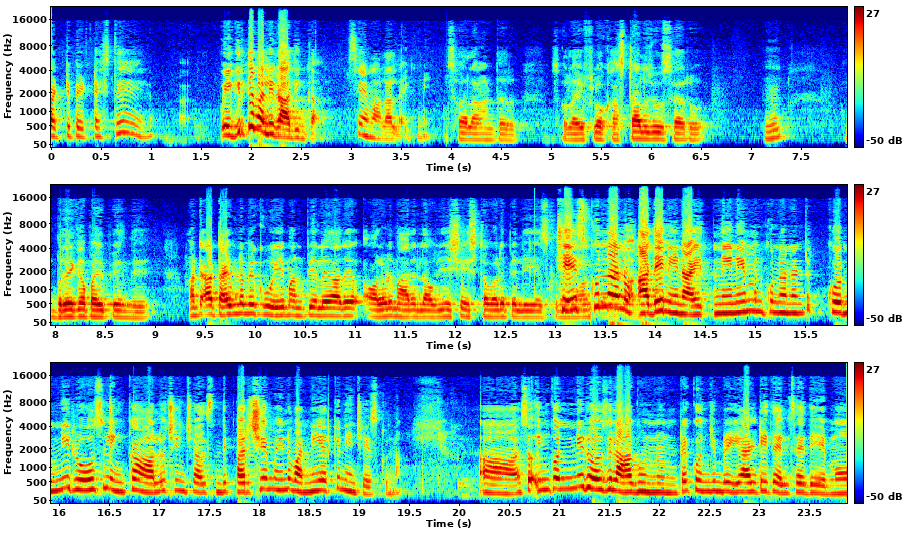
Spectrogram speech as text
పట్టి పెట్టేస్తే ఎగిరితే మళ్ళీ రాదు ఇంకా. సేమ్ అలా లైక్ మీ సో అలా అంటారు. సో లైఫ్లో కష్టాలు చూశారు. బ్రేకప్ అయిపోయింది. అంటే ఆ టైంలో మీకు ఏం అనిపించలేదు అదే ఆల్రెడీ మ్యారేజ్ లవ్ చేసి ఇష్టపడి పెళ్ళి చేసుకున్నాను చేసుకున్నాను. అదే నేను నేనేమనుకున్నానంటే కొన్ని రోజులు ఇంకా ఆలోచించాల్సింది పరిచయం అయిన వన్ ఇయర్కి నేను చేసుకున్నా. సో ఇంకొన్ని రోజులు ఆగి ఉంటే కొంచెం రియాలిటీ తెలిసేదేమో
